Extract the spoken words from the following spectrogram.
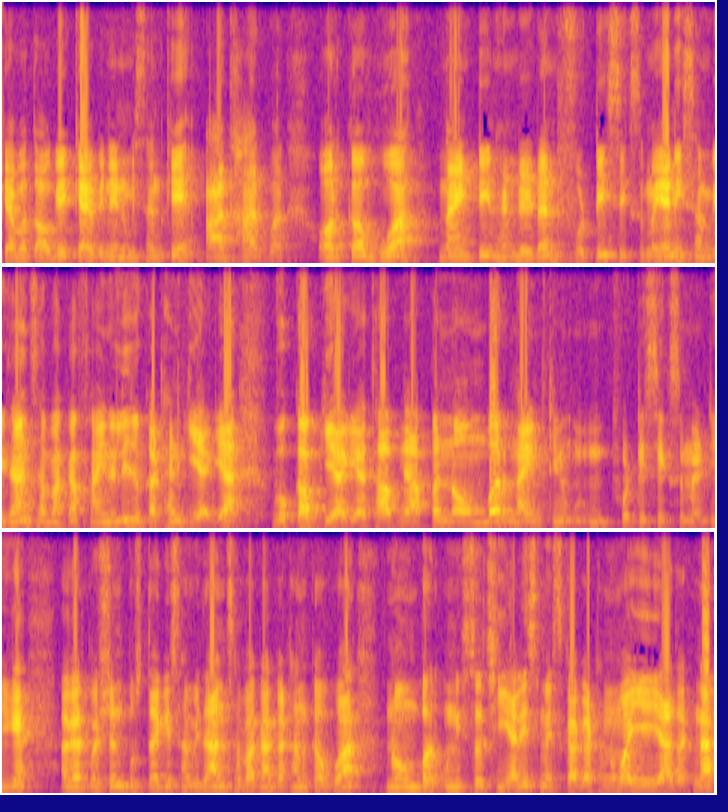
क्या बताओगे? कैबिनेट मिशन के आधार पर। और कब हुआ? 1946 में। यानी संविधान सभा का फाइनली जो गठन किया गया, वो कब किया गया था अपने आप पर? नवंबर 1946 में। ठीक है? अगर क्वेश्चन पूछता है कि संविधान सभा का गठन कब हुआ? नवंबर 1946 में इसका गठन हुआ, ये याद रखना।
